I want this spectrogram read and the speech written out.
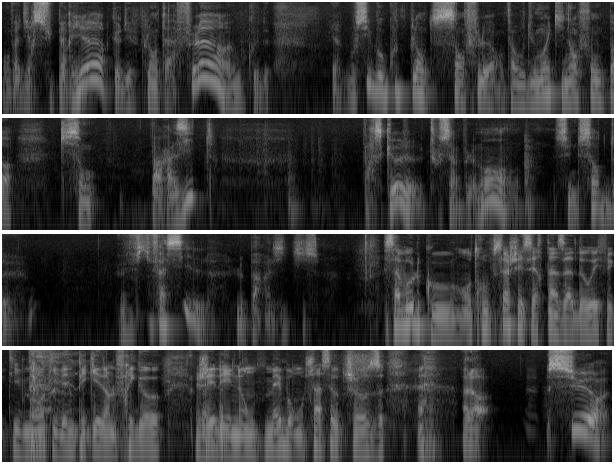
on va dire supérieures, que des plantes à fleurs, ou que il y a aussi beaucoup de plantes sans fleurs, enfin ou du moins qui n'en font pas, qui sont parasites, parce que tout simplement, c'est une sorte de vie facile, le parasitisme. Ça vaut le coup. On trouve ça chez certains ados, effectivement, qui viennent piquer dans le frigo. J'ai les noms. Mais bon, ça, c'est autre chose. Alors, sur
